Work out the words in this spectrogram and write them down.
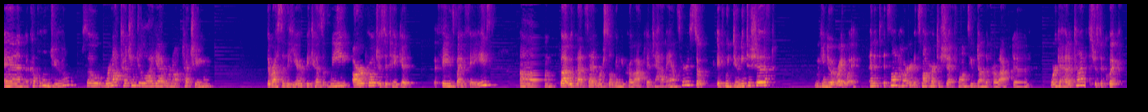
And a couple in June. So we're not touching July yet. We're not touching the rest of the year because we our approach is to take it phase by phase um, but with that said, we're still going to be proactive to have answers. So if we do need to shift, we can do it right away. And it, it's not hard. It's not hard to shift once you've done the proactive work ahead of time. It's just a quick,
